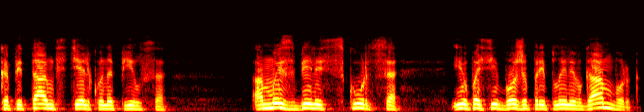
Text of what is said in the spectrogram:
капитан в стельку напился, а мы сбились с курса и, упаси Боже, приплыли в Гамбург?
